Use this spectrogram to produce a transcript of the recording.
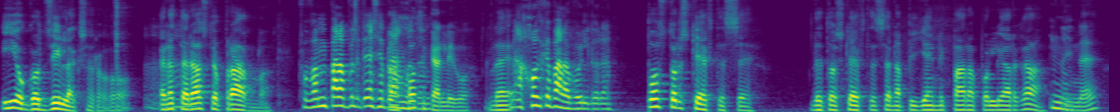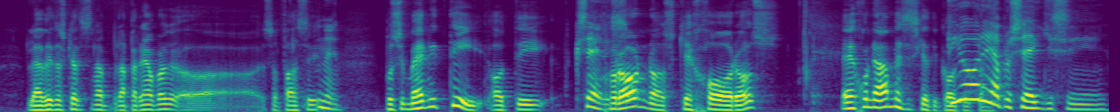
ή ο Godzilla ξέρω εγώ, ένα τεράστιο πράγμα. Φοβάμαι πάρα πολύ τεράστια πράγματα. Αγχώθηκα λίγο. Ναι. Αγχώθηκα πάρα πολύ τώρα. Πώς το σκέφτεσαι, δεν το σκέφτεσαι να πηγαίνει πάρα πολύ αργά; Ναι. Ναι. Δηλαδή το σκέφτεσαι να, να περνάει από ε, σε φάση. Ναι. Που σημαίνει τι, ότι Ξέρεις. χρόνος και χώρος έχουν άμεση σχετικότητα. Τι ωραία προσέγγιση.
